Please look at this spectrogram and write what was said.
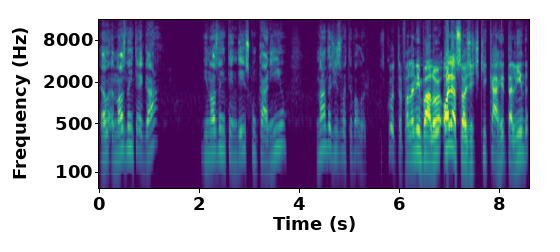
ela, nós não entregar e nós não entender isso com carinho, nada disso vai ter valor. Escuta, falando em valor, olha só, gente, que carreta linda.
